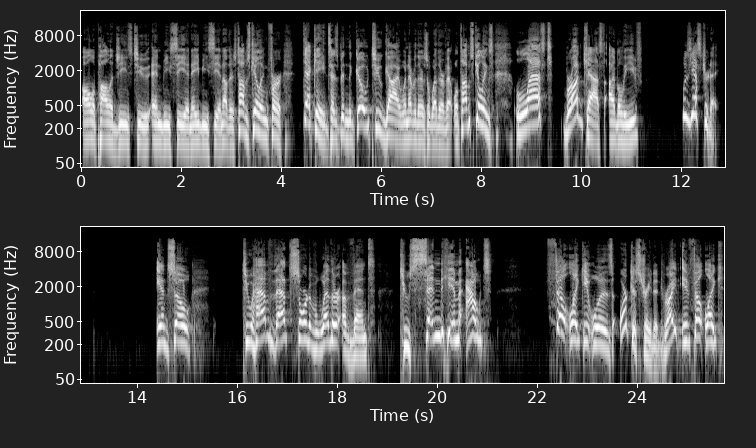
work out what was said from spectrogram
All apologies to NBC and ABC and others. Tom Skilling for decades has been the go-to guy whenever there's a weather event. Well, Tom Skilling's last broadcast, I believe, was yesterday. And so to have that sort of weather event to send him out felt like it was orchestrated, right? It felt like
